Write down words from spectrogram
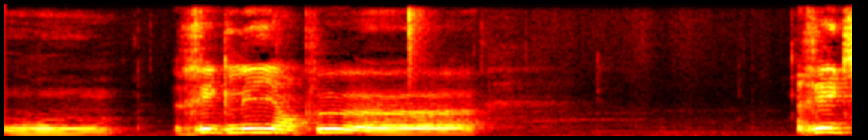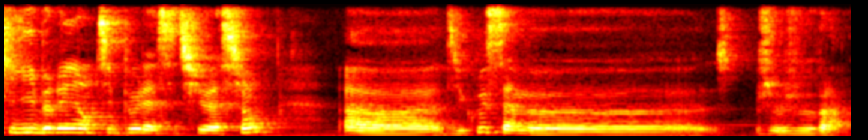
ou régler un peu, rééquilibrer un petit peu la situation, euh, du coup, ça me. Je, voilà,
